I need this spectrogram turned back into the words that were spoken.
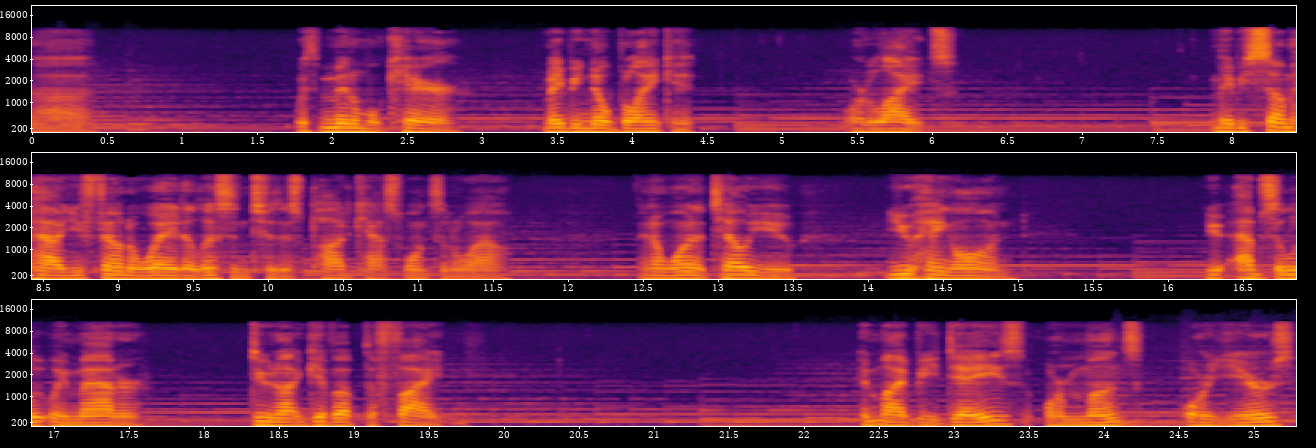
uh, with minimal care, maybe no blanket or lights. Maybe somehow you found a way to listen to this podcast once in a while. And I want to tell you, you hang on. You absolutely matter. Do not give up the fight. It might be days or months or years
